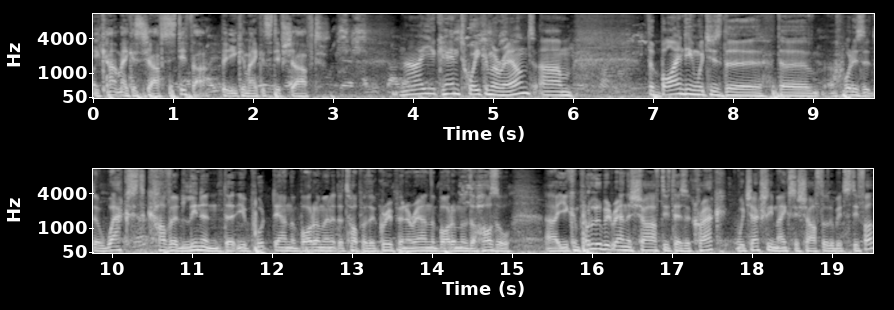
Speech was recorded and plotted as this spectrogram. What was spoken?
You can't make a shaft stiffer, but you can make a stiff shaft. No, you can tweak them around. Um, the binding, which is the the what is it, the waxed covered linen that you put down the bottom and at the top of the grip and around the bottom of the hosel, uh, you can put a little bit around the shaft if there's a crack, which actually makes the shaft a little bit stiffer.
